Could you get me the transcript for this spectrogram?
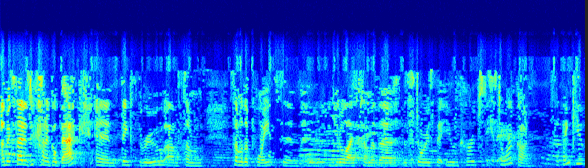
I'm excited to kind of go back and think through um, some some of the points and, and utilize some of the, the stories that you encouraged us to work on. So, thank you.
